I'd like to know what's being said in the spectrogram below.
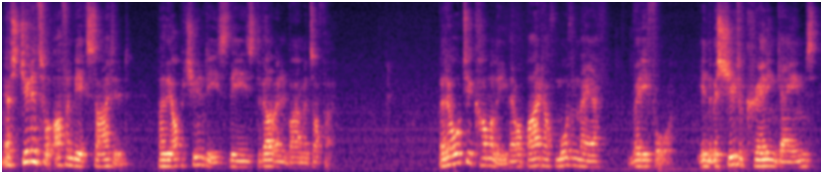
Now students will often be excited by the opportunities these development environments offer. But all too commonly they will bite off more than they are ready for in the pursuit of creating games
